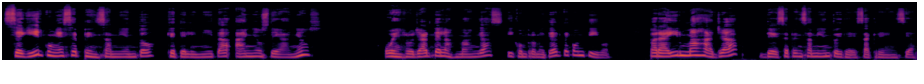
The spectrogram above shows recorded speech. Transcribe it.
¿Seguir con ese pensamiento que te limita años de años? ¿O enrollarte en las mangas y comprometerte contigo para ir más allá de ese pensamiento y de esa creencia?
